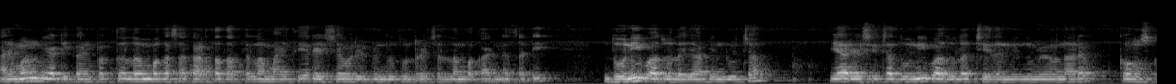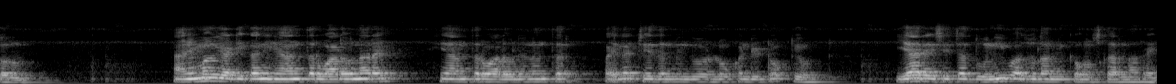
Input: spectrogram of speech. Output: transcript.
आणि म्हणून या ठिकाणी फक्त लंब कसा काढतात आपल्याला माहिती आहे. रेषेवरील बिंदूतून रेषेला लंब काढण्यासाठी दोन्ही बाजूला या बिंदूच्या या रेषेच्या दोन्ही बाजूला छेदनबिंदू मिळवणाऱ्या कंस करून आणि मग या ठिकाणी हे अंतर वाढवणार आहे. हे अंतर वाढवल्यानंतर पहिल्या छेदनबिंदूवर लोखंडी टोक ठेवून या रेषेच्या दोन्ही बाजूला मी कंस करणार आहे.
